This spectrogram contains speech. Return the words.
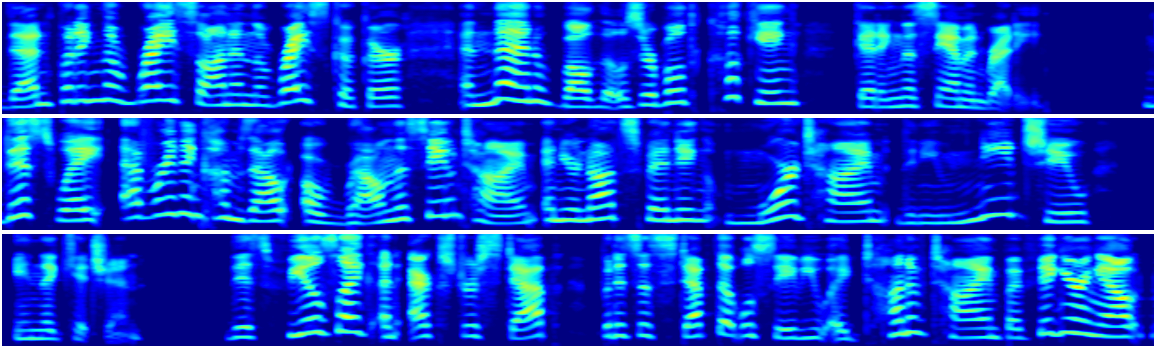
then putting the rice on in the rice cooker, and then, while those are both cooking, getting the salmon ready. This way, everything comes out around the same time, and you're not spending more time than you need to in the kitchen. This feels like an extra step, but it's a step that will save you a ton of time by figuring out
